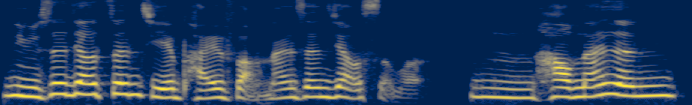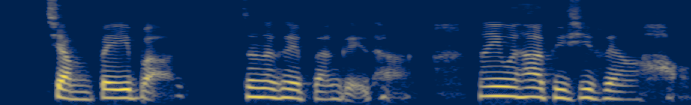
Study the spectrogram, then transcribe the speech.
女生叫贞洁牌坊，男生叫什么？嗯，好男人奖杯吧，真的可以颁给他。那因为他的脾气非常好，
